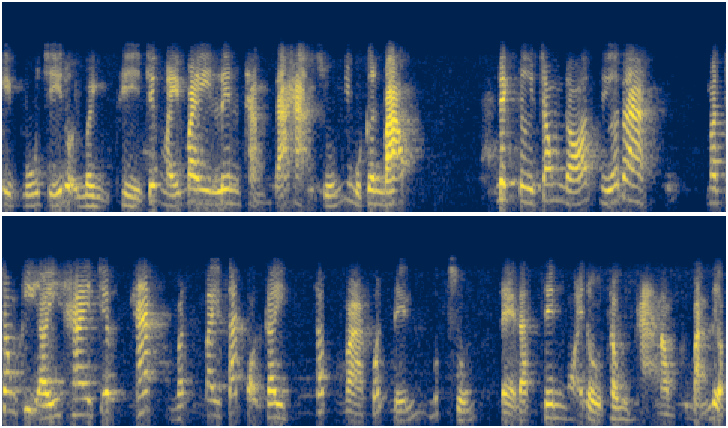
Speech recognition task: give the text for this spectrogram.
kịp bố trí đội mình thì chiếc máy bay lên thẳng đã hạ xuống như một cơn bão địch từ trong đó chứa ra. Mà trong khi ấy, hai chiếc khác vẫn bay sát cội cây, thấp và khuất đến bước xuống, để đặt trên ngõi đầu thông hạ nòng không bắn được.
